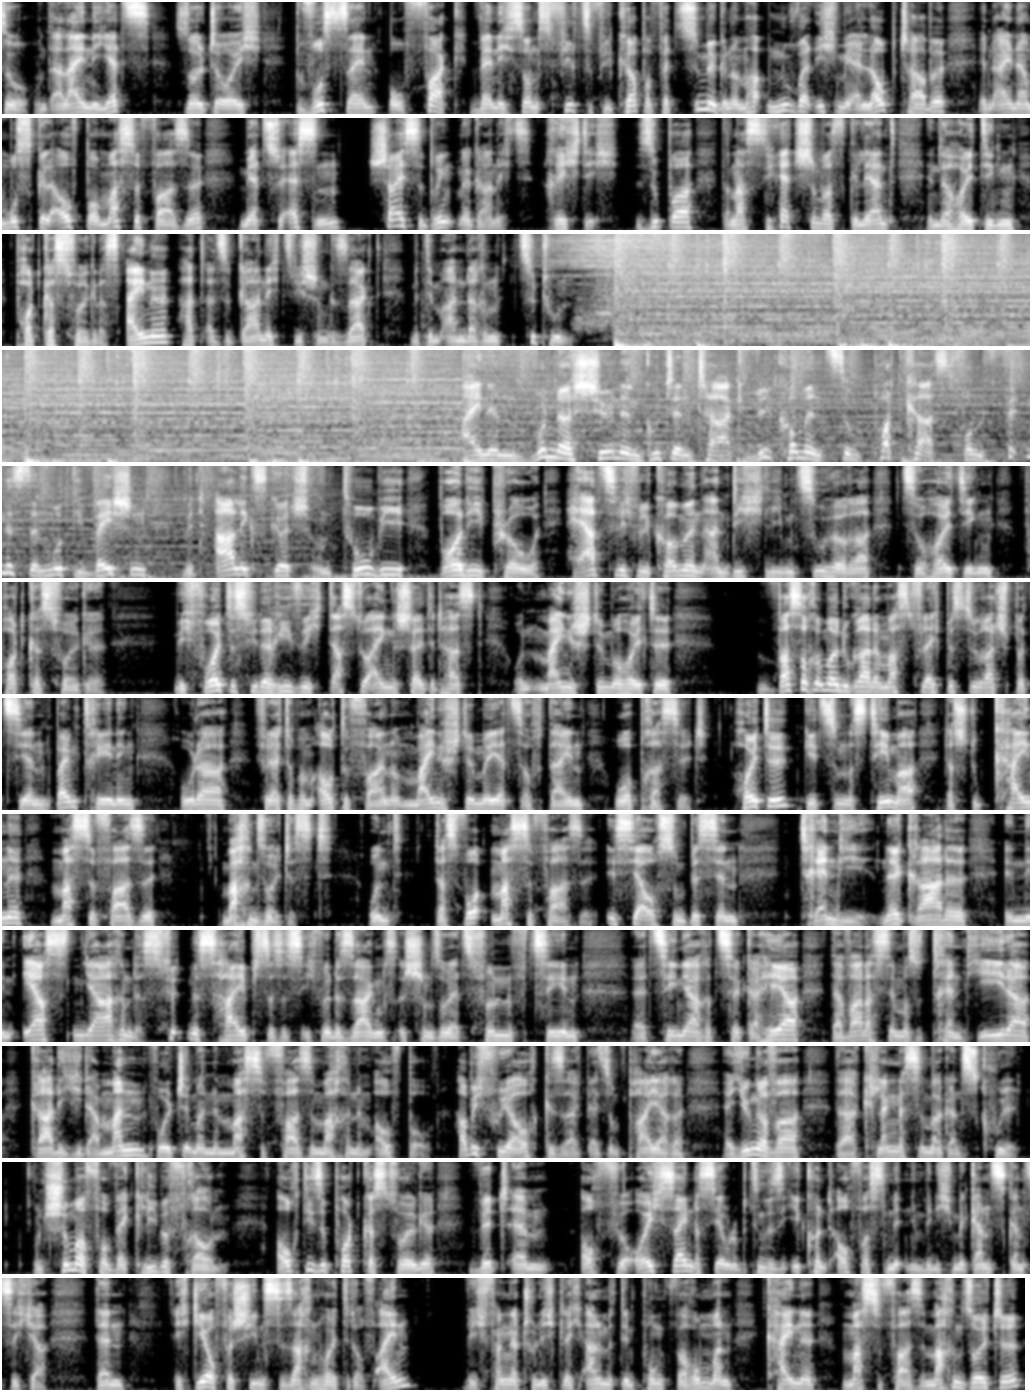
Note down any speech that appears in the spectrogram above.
So, und alleine jetzt sollte euch bewusst sein, oh fuck, wenn ich sonst viel zu viel Körperfett zu mir genommen habe, nur weil ich mir erlaubt habe, in einer Muskelaufbau-Massephase mehr zu essen, scheiße, bringt mir gar nichts. Richtig, super, dann hast du jetzt schon was gelernt in der heutigen Podcast-Folge. Das eine hat also gar nichts, wie schon gesagt, mit dem anderen zu tun. Einen wunderschönen guten Tag. Willkommen zum Podcast von Fitness and Motivation mit Alex Götsch und Tobi Body Pro. Herzlich willkommen an dich, lieben Zuhörer, zur heutigen Podcast-Folge. Mich freut es wieder riesig, dass du eingeschaltet hast und meine Stimme heute, was auch immer du gerade machst, vielleicht bist du gerade spazieren beim Training oder vielleicht auch beim Autofahren und meine Stimme jetzt auf dein Ohr prasselt. Heute geht es um das Thema, dass du keine Massephase machen solltest. Und das Wort Massephase ist ja auch so ein bisschen trendy, ne? Gerade in den ersten Jahren des Fitness-Hypes, das ist, ich würde sagen, das ist schon so jetzt 5, 10, äh, 10 Jahre circa her, da war das immer so Trend. Jeder, gerade jeder Mann, wollte immer eine Massephase machen im Aufbau. Habe ich früher auch gesagt, als ich ein paar Jahre äh, jünger war, da klang das immer ganz cool. Und schon mal vorweg, liebe Frauen, auch diese Podcast-Folge wird ähm, auch für euch sein, dass ihr, oder beziehungsweise ihr könnt auch was mitnehmen, bin ich mir ganz, ganz sicher. Denn ich gehe auf verschiedenste Sachen heute drauf ein. Ich fange natürlich gleich an mit dem Punkt, warum man keine Massephase machen sollte,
